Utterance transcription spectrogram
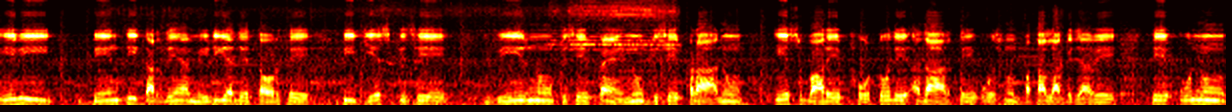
ਇਹ ਵੀ ਬੇਨਤੀ ਕਰਦੇ ਹਾਂ ਮੀਡੀਆ ਦੇ ਤੌਰ ਤੇ ਵੀ ਜਿਸ ਕਿਸੇ ਵੀਰ ਨੂੰ, ਕਿਸੇ ਭੈਣ ਨੂੰ, ਕਿਸੇ ਭਰਾ ਨੂੰ ਇਸ ਬਾਰੇ ਫੋਟੋ ਦੇ ਆਧਾਰ ਤੇ ਉਸ ਨੂੰ ਪਤਾ ਲੱਗ ਜਾਵੇ ਤੇ ਉਹਨੂੰ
